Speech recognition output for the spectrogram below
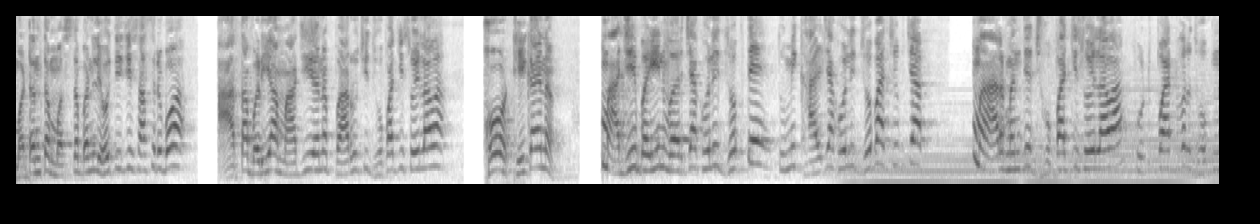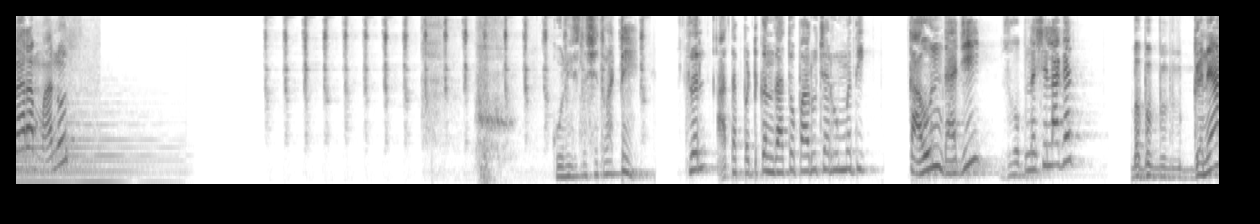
मटन तर मस्त बनली होती जी सासरे बुवा. आता बढिया माझी आणि पारूची झोपाची सोय लावा. हो ठीक आहे ना. माझी बहीण वरच्या खोलीत झोपते तुम्ही खालच्या खोलीत झोपा चुपचाप. मार म्हणजे झोपाची सोय लावा फुटपाथवर झोपणारा माणूस. कोणीच नशेत वाटते. चल आता पटकन जातो पारूच्या रूममध्ये काहून दाजी? झोप नशी लागत? ब- ब- ब- गण्या?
